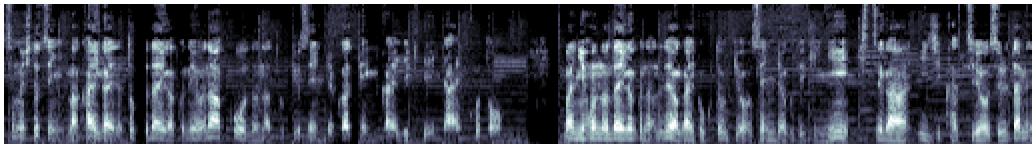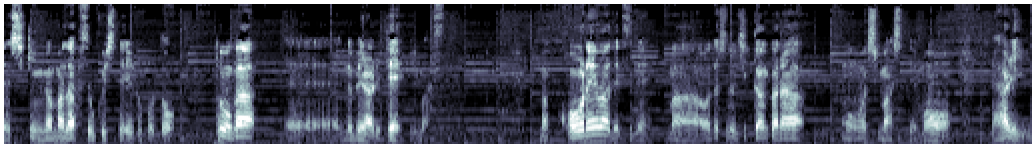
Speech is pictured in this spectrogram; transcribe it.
その一つに、まあ、海外のトップ大学のような高度な特許戦略が展開できていないこと。まあ、日本の大学などでは外国特許を戦略的に出願維持活用するための資金がまだ不足していること等が、えー、述べられています。まあ、これはですね、まあ、私の実感から申しましても、やはり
